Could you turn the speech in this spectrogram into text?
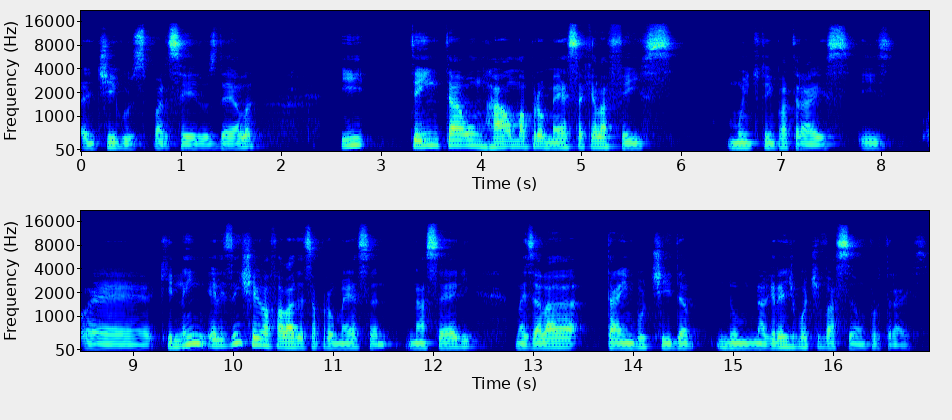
antigos parceiros dela e tenta honrar uma promessa que ela fez muito tempo atrás e é, que nem eles nem chegam a falar dessa promessa na série, mas ela está embutida no, na grande motivação por trás.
